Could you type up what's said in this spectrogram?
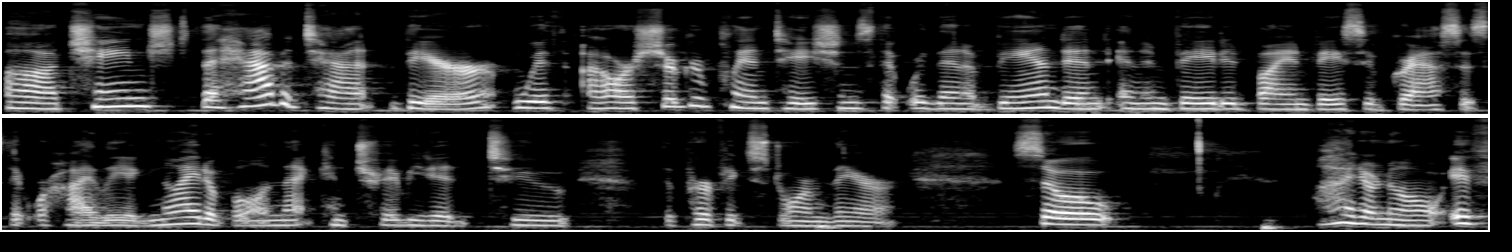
uh, changed the habitat there with our sugar plantations that were then abandoned and invaded by invasive grasses that were highly ignitable, and that contributed to the perfect storm there. So I don't know if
